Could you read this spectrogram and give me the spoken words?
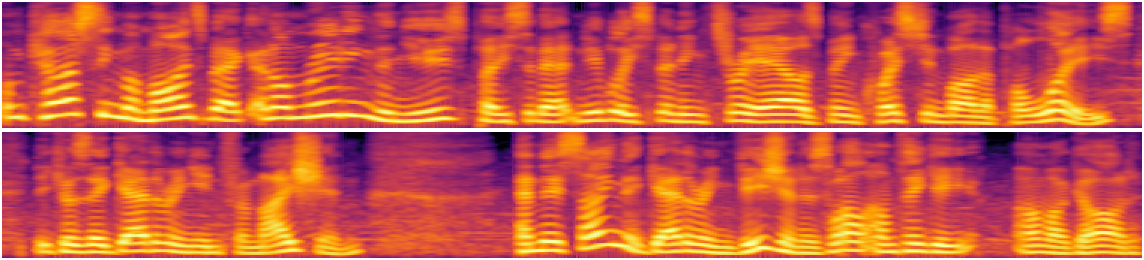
I'm casting my minds back and I'm reading the news piece about Nibali spending three hours being questioned by the police because they're gathering information. And they're saying they're gathering vision as well. I'm thinking, oh my God,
